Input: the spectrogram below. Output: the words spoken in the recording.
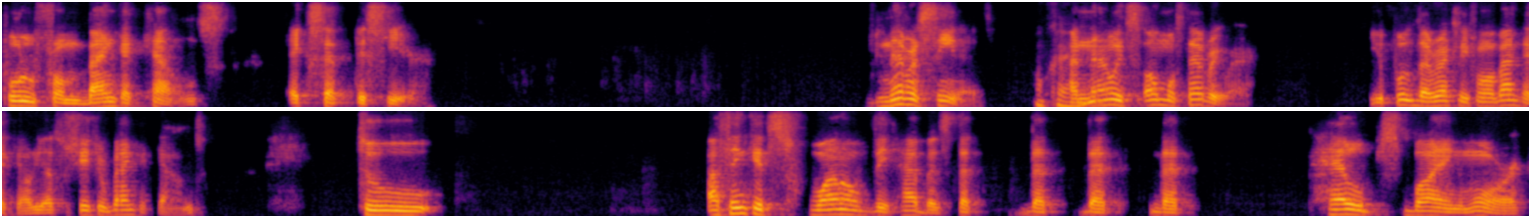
pull from bank accounts except this year. Never seen it. Okay. And now it's almost everywhere. You pull directly from a bank account, you associate your bank account to I think it's one of the habits that that that that helps buying more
